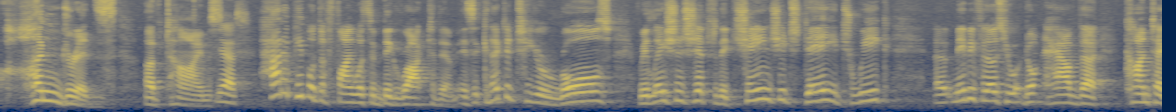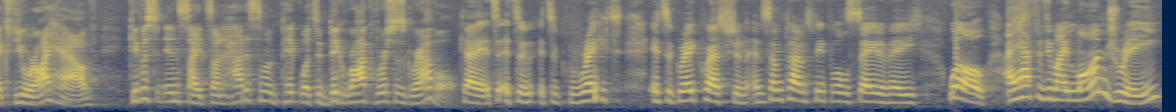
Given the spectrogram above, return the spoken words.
hundreds of times. Yes. How do people define what's a big rock to them? Is it connected to your roles, relationships? Do they change each day, each week? Uh, maybe for those who don't have the context you or I have, give us some insights on how does someone pick what's a big rock versus gravel? Okay, it's, it's, a, it's, a, great, it's a great question. And sometimes people will say to me, well, I have to do my laundry.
